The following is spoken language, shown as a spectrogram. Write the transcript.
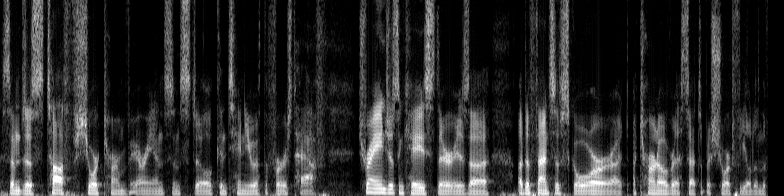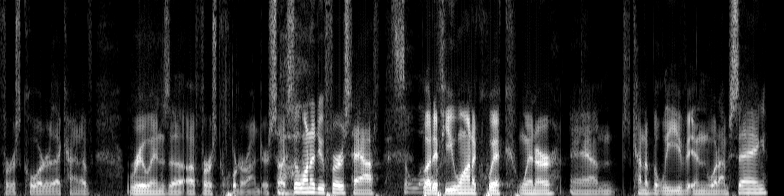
some just tough short term variance and still continue with the first half train just in case there is a, a defensive score or a, a turnover that sets up a short field in the first quarter that kind of ruins a, a first quarter under. So I ah. still want to do first half. so. But if you want a quick winner and kind of believe in what I'm saying,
